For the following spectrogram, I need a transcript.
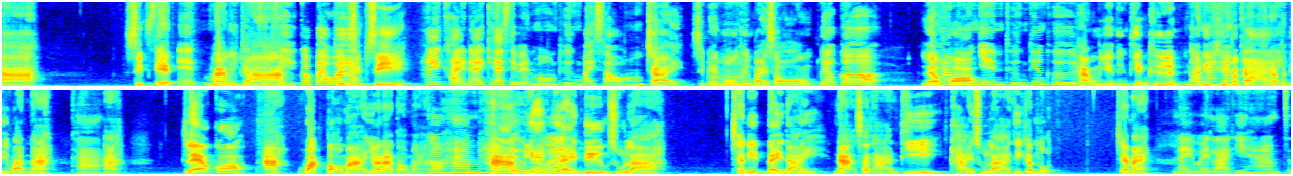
ลา 11โมงนาฬิกาถึง14ก็แปลว่าถึงให้ขายได้แค่ 11 โมงถึงบ่ายสอง14ใช่อือ11ฮึโมงถึงบ่ายแล้วก็2 แล้วก็ห้าโมงเย็นถึงเที่ยงคืน5โมงเย็นถึงเที่ยงคืนนอกนั้นอันนี้คือประกาศห้ามคขายณะปฏิวัตินะค่ะอะแล้วก็อะวักต่อมาย่อหน้าต่อมา ก็ห้ามห้ามดื่มิให้ด้ผู้วใดยดื่มสุรา ชนิดใด ๆ ณสถานที่ขายสุราที่กำหนด ใช่ไหมในเวลาที่ห้ามจะ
